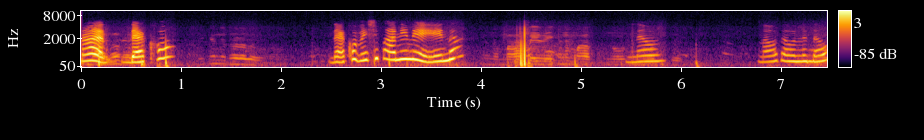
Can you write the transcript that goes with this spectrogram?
না দেখো। দেখো, বেশি পানি নেই, এই না? নাও নাও তাহলে দাও।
